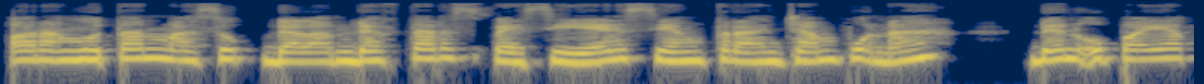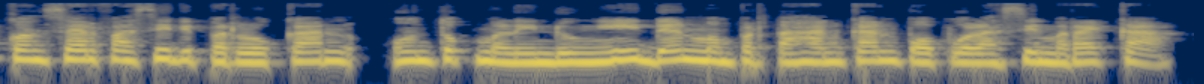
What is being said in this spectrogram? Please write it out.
Orangutan masuk dalam daftar spesies yang terancam punah, dan upaya konservasi diperlukan untuk melindungi dan mempertahankan populasi mereka.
